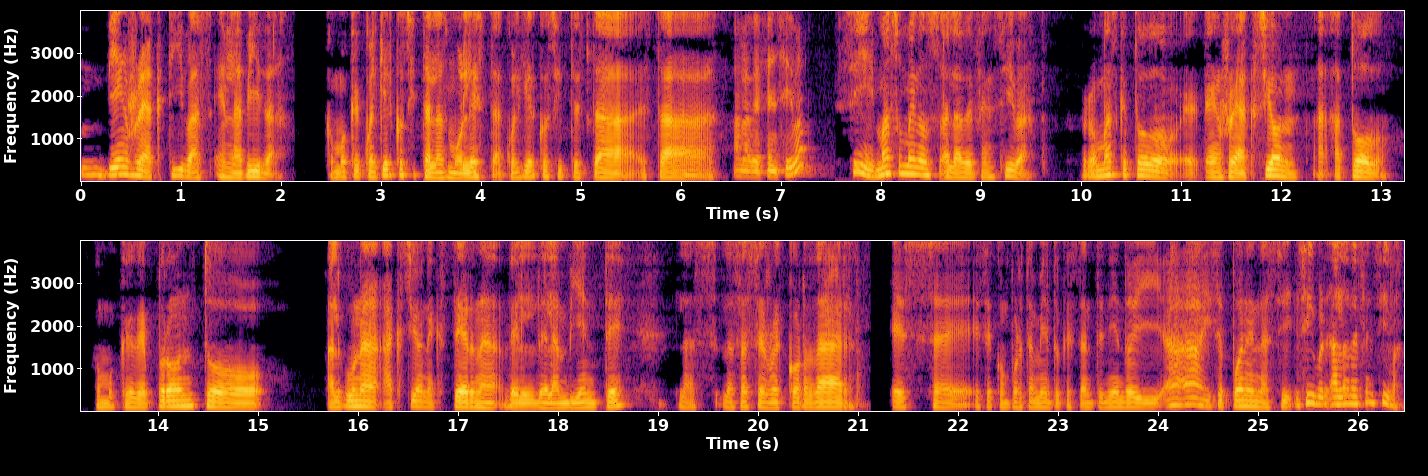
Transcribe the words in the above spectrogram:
bien reactivas en la vida. Como que cualquier cosita las molesta, cualquier cosita está, está... ¿A la defensiva? Sí, más o menos a la defensiva, pero más que todo eh, en reacción a, todo. Como que de pronto alguna acción externa del, del ambiente las, las hace recordar ese, ese comportamiento que están teniendo y, ah, y se ponen así, sí, a la defensiva.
